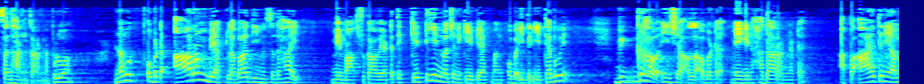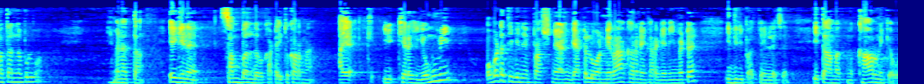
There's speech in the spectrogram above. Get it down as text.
සඳහන් කරන්න පුළුවන්. නමුත් ඔබට ආරම්භයක් ලබා දීම සඳහායි මේ මාතෘකාව යටතේ කෙටියෙන් වචන කීපයක් මම ඔබ ඉදිරියේ තැබුවේ. විග්‍රහව ඉන්ෂා අල්ලා ඔබට මේ ගැන හදාරන්නට අප ආයතනය අමතන්න පුළුවන්. එහෙම නැත්නම් ඒ ගැන සම්බන්ධව කටයුතු කරන අය කෙරෙහි යොමු වී ඔබට තිබෙන ප්‍රශ්නයන් ගැටලුවන් निराකරණය කර ගැනීමට ඉදිරිපත් වෙන ලෙස ඊ타මත්ම කාරුණිකව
